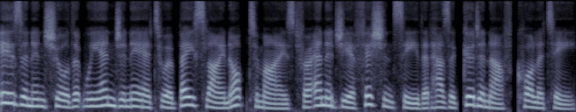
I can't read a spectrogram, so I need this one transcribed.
is and ensure that we engineer to a baseline optimized for energy efficiency that has a good enough quality.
